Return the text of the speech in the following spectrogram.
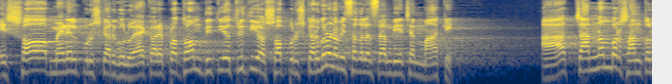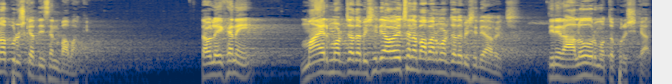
এই সব মেডেল পুরস্কারগুলো, একেবারে প্রথম, দ্বিতীয়, তৃতীয় সব পুরস্কারগুলো নবী সাল্লাহ ইসলাম দিয়েছেন মাকে। আর চার নম্বর সান্ত্বনা পুরস্কার দিয়েছেন বাবাকে। তাহলে এখানে মায়ের মর্যাদা বেশি দেওয়া হয়েছে না বাবার মর্যাদা বেশি দেওয়া হয়েছে? দিনের আলোর মতো পুরস্কার।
